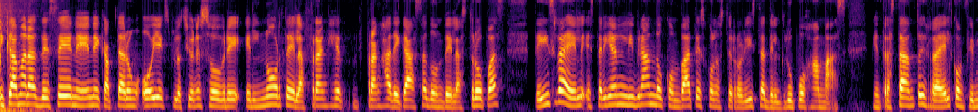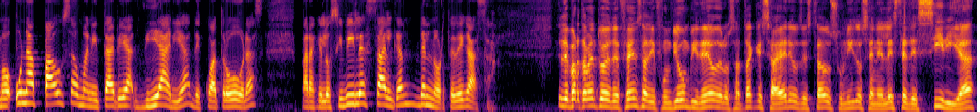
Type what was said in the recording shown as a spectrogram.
Y cámaras de CNN captaron hoy explosiones sobre el norte de la franja, de Gaza, donde las tropas de Israel estarían librando combates con los terroristas del grupo Hamas. Mientras tanto, Israel confirmó una pausa humanitaria diaria de cuatro horas para que los civiles salgan del norte de Gaza. El Departamento de Defensa difundió un video de los ataques aéreos de Estados Unidos en el este de Siria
